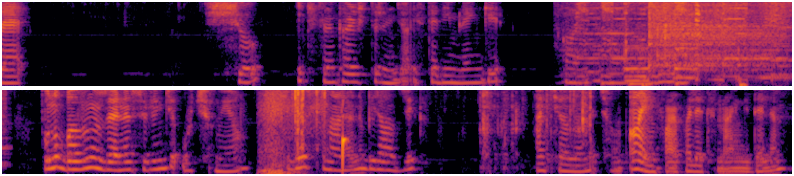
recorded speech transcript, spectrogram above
ve şu ikisini karıştırınca istediğim rengi gayet. Bunu bazın üzerine sürünce uçmuyor. Şu göz kenarlarını birazcık açalım. açalım. Aynı far paletinden gidelim.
